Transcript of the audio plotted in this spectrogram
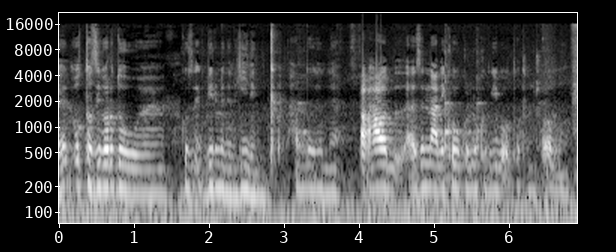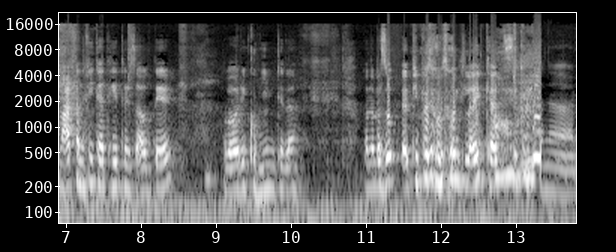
القطة دي برضو آه، جزء كبير من ال healing الحمد لله. هقعد أزن عليكم كلكم تجيبوا قطط إن شاء الله. أنا عارفة إن في cat haters out there هبقى أوريكم ميم كده. وأنا بزق people who don't like cats. أنا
